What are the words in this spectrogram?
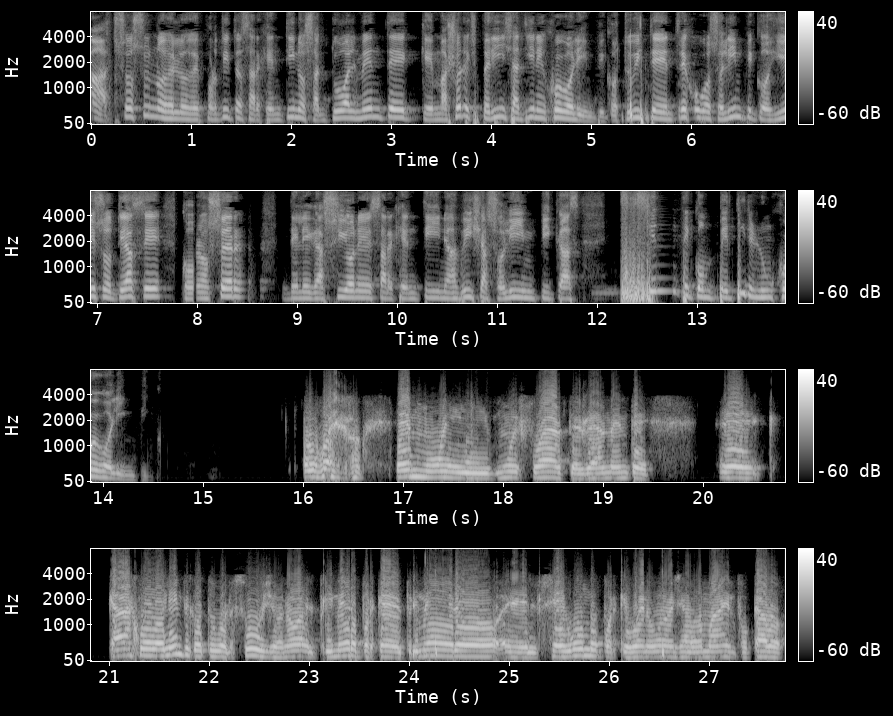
Ah, sos uno de los deportistas argentinos actualmente que mayor experiencia tiene en Juegos Olímpicos. Tuviste en tres Juegos Olímpicos y eso te hace conocer delegaciones argentinas, villas olímpicas competir en un juego olímpico? Oh, bueno, es muy, muy fuerte, realmente. Eh, cada juego olímpico tuvo lo suyo, ¿no? El primero porque el primero, el segundo porque, bueno, uno ya va más enfocado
